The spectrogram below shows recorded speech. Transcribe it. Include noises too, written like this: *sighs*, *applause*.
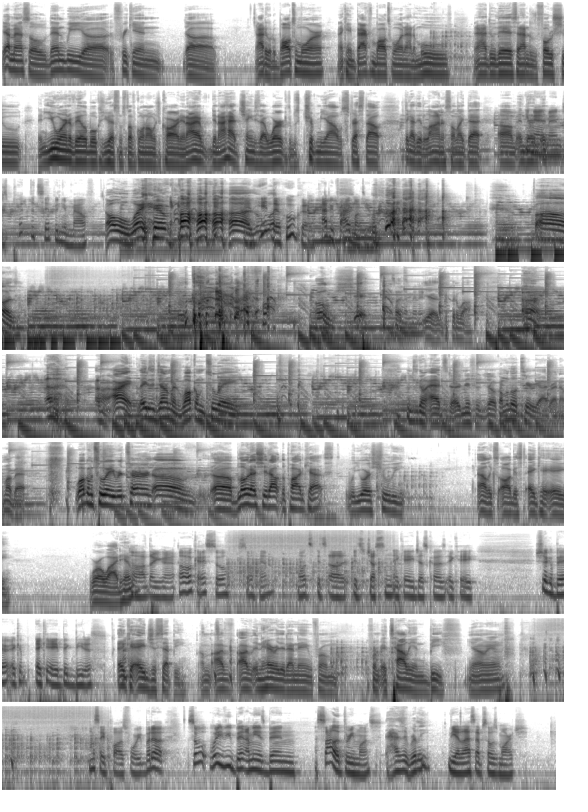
Yeah, man. So then we uh freaking uh I had to go to Baltimore. I came back from Baltimore and I had to move and I had to do this and I had to do the photo shoot. And you weren't available because you had some stuff going on with your car. And I then I had changes at work that was tripping me out. I was stressed out. I think I did a line or something like that. Um, and Hey then man, and- man, just put the tip in your mouth oh wait, *laughs* pause. and hit the hookah. Happy Pride Month, you. *laughs* Pause. *coughs* oh shit. It's been a minute. Yeah, it's been a while. Uh, *coughs* uh, all right, ladies and gentlemen, welcome to a. *laughs* I'm just gonna add to the initial joke. I'm a little teary-eyed right now. My bad. Welcome to a return of uh, "Blow That Shit Out" the podcast with yours truly, Alex Auguste, aka Worldwide Him. Oh, I thought you were gonna. Oh, okay, still, still him. Well, it's it's uh it's Justin, aka Just Cuz, aka Sugar Bear, aka, AKA Big Beatus. aka Giuseppe. I'm, I've *laughs* I've inherited that name from from Italian beef. You know what I mean? *laughs* I'm gonna say pause for you, but uh, so what have you been? I mean, it's been a solid three months. Has it really? Yeah, last episode was March.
